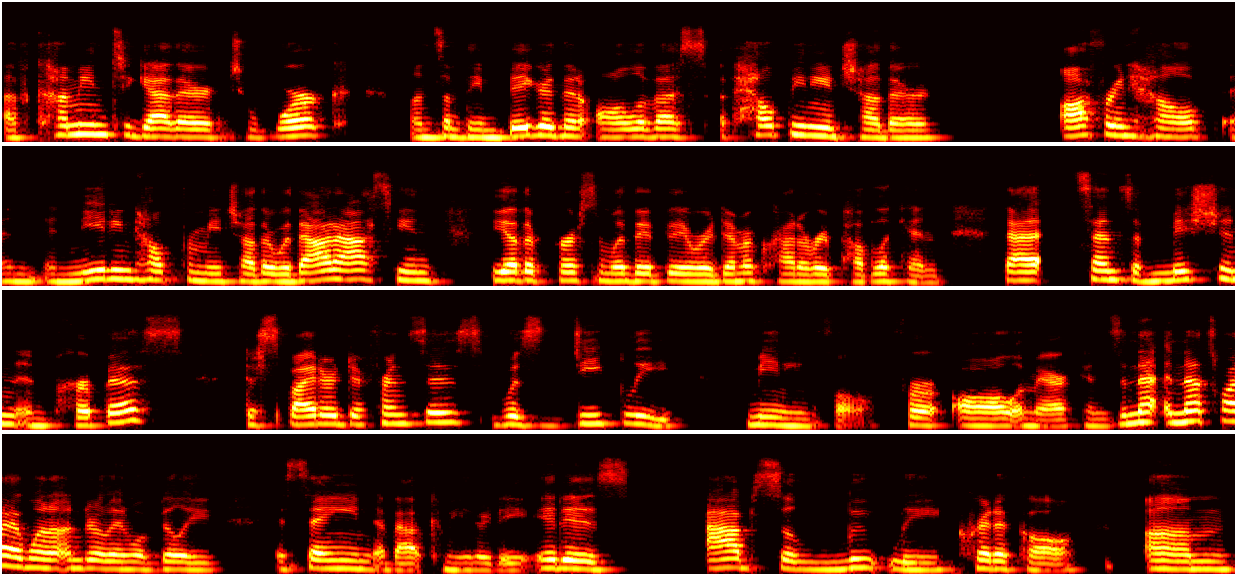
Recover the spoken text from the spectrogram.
of coming together to work on something bigger than all of us, of helping each other, offering help and, and needing help from each other without asking the other person whether they were a Democrat or Republican. That sense of mission and purpose, despite our differences, was deeply meaningful for all Americans. And that and that's why I want to underline what Billy is saying about community. It is absolutely critical. Um,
